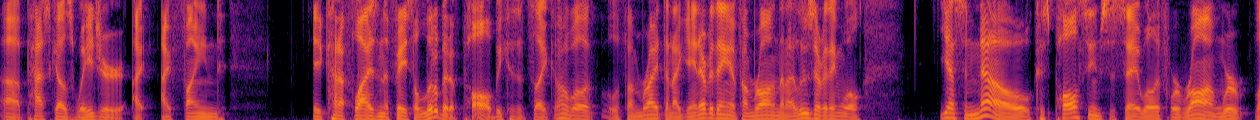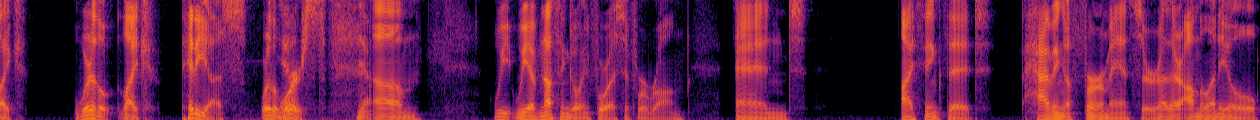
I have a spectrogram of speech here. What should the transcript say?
uh, Pascal's wager, I, I find it kind of flies in the face a little bit of Paul because it's like, oh well, if, well, if I'm right, then I gain everything. If I'm wrong, then I lose everything. Well, yes and no, because Paul seems to say, well, if we're wrong, we're like, we're the like pity us, we're the worst. Yeah. Um, we we have nothing going for us if we're wrong, and I think that having a firm answer, either a millennial,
